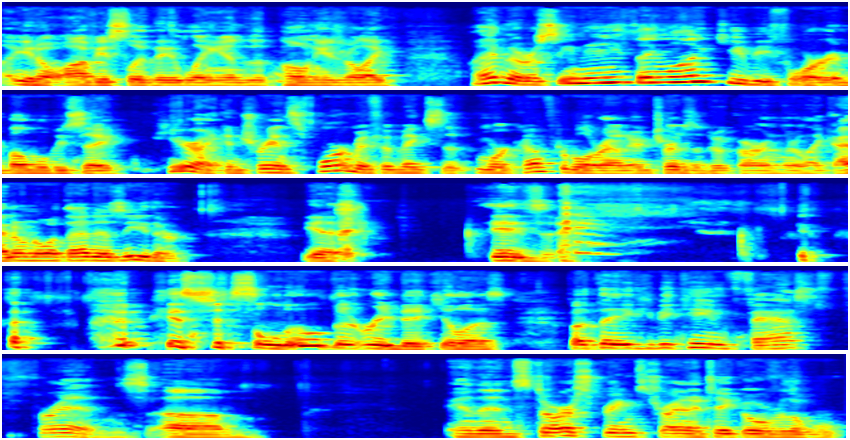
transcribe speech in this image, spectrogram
you know, obviously they land. The ponies are like, I've never seen anything like you before. And Bumblebee's like, Here, I can transform if it makes it more comfortable around here. It turns into a car. And they're like, I don't know what that is either. Yeah, it's, it's just a little bit ridiculous. But they became fast friends. Um, and then Starscream's trying to take over the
